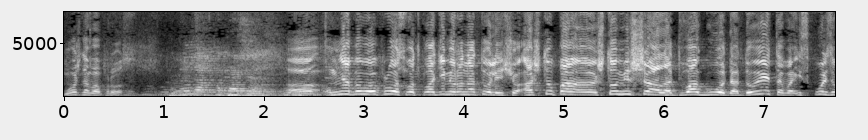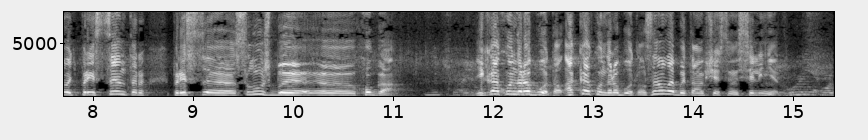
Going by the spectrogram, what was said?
Можно вопрос? Пожалуйста, пожалуйста. А, у меня был вопрос вот к Владимиру Анатольевичу. А что, по- что мешало два года до этого использовать пресс-центр пресс-службы э, ХОГА? И как он работал? А как он работал? Знала об этом общественность или нет? Вы использовали общественные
